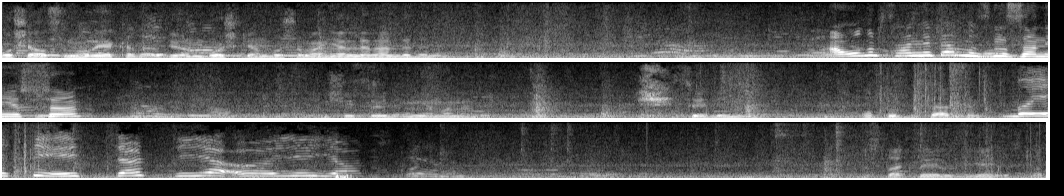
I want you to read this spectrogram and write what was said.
boşalsın oraya kadar diyorum. Boşken boş olan yerleri halledelim. Aa, oğlum sen neden mızmızlanıyorsun? Bir şey söyleyeyim mi Yaman Ali? Bir şey söyleyeyim mi? Otur bitersin. Burası istek diye öyle yaptım. Islak değil. Niye ıslak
